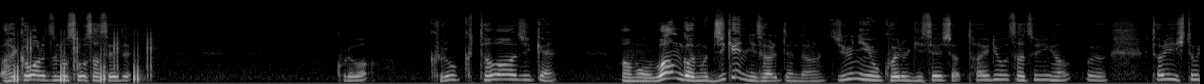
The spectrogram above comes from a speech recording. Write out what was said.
相変わらずの操作性でこれは？クロックタワー事件あもう1がもう事件にされてんだな。10人を超える犠牲者大量殺人犯。2人1人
